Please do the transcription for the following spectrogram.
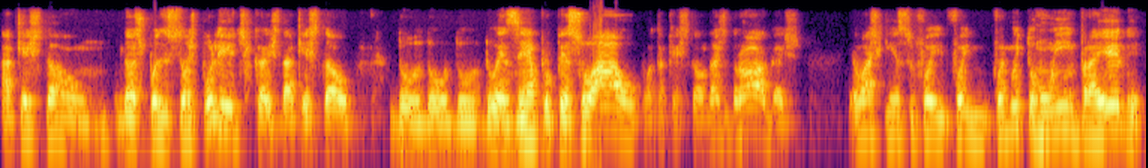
a questão das posições políticas, da questão do, do, do, do exemplo pessoal, quanto à questão das drogas. Eu acho que isso foi, foi, foi muito ruim para ele,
